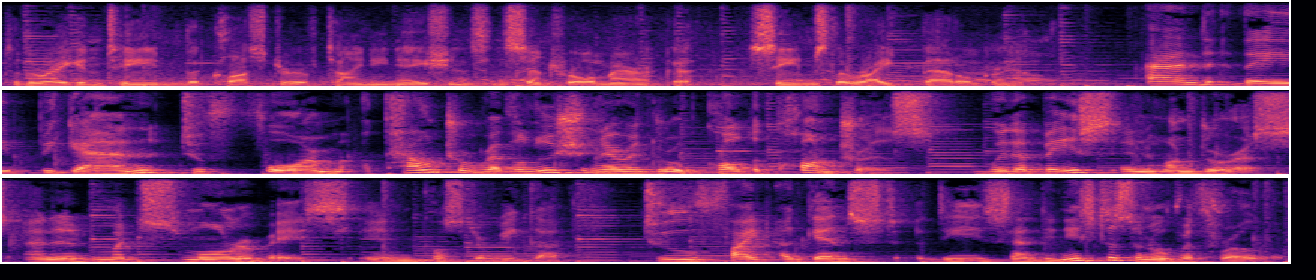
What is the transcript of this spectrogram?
To the Reagan team, the cluster of tiny nations in Central America seems the right battleground and they began to form a counter revolutionary group called the Contras, with a base in Honduras and a much smaller base in Costa Rica to fight against the Sandinistas and overthrow them.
